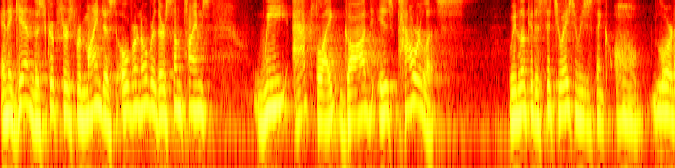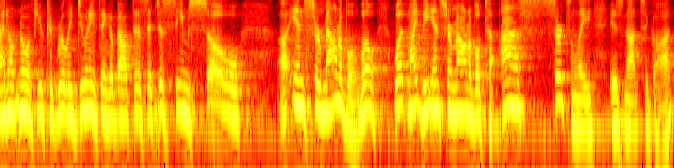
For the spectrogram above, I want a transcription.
And again, the scriptures remind us over and over there's sometimes we act like God is powerless. We look at a situation, we just think, oh, Lord, I don't know if you could really do anything about this. It just seems so uh, insurmountable. Well, what might be insurmountable to us certainly is not to God.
